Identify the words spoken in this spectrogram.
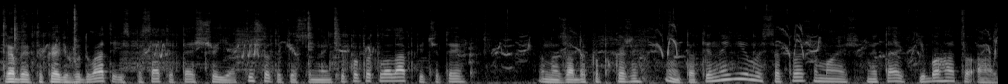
Треба, як то кажуть, годувати і спасати те, що є. Ти що таке сумненьке? Попекла лапки, чи ти. Ну, забика покажи. Ну, та ти не їлося, теж маєш. Не так, як ті багато, але.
